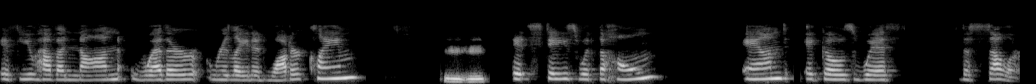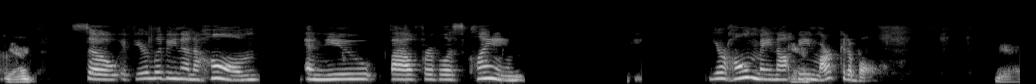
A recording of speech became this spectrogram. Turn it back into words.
if you have a non-weather related water claim, mm-hmm. it stays with the home and it goes with the seller. Yeah. So if you're living in a home and you file frivolous claim, your home may not yeah. be marketable. Yeah.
